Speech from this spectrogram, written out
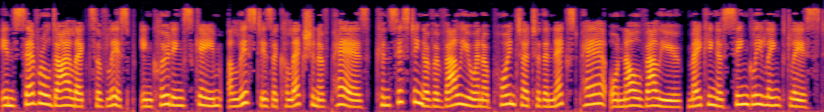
In several dialects of Lisp, including Scheme, a list is a collection of pairs, consisting of a value and a pointer to the next pair or null value, making a singly linked list.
